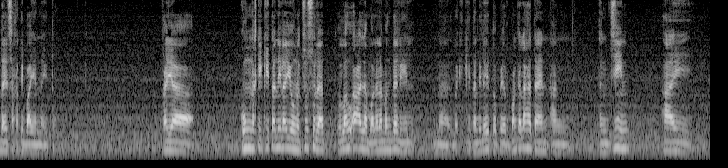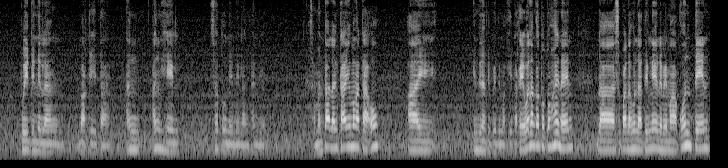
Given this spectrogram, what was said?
Dahil sa katibayan na ito. Kaya kung nakikita nila yung nagsusulat, Allahu a'lam, wala namang dalil na nakikita nila ito, pero pangkalahatan ang ang jin ay pwede nilang makita ang anghel sa tunay nilang anyo. Samantalang tayo mga tao ay hindi natin pwede makita. Kaya walang katotohanan na sa panahon natin ngayon na may mga content,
